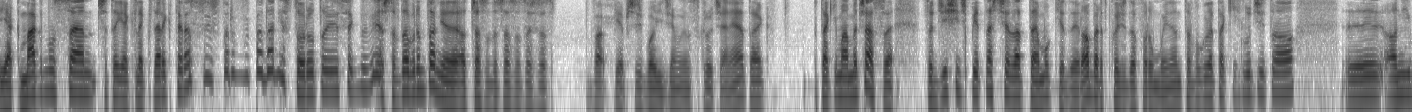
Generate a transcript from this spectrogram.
jak Magnussen, czy tak jak Leclerc, teraz jest to wypadanie z toru, to jest jakby, wiesz, to w dobrym tonie od czasu do czasu coś rozpieprzyć, bo idzie, mówiąc w skrócie, nie? Tak, takie mamy czasy. Co 10-15 lat temu, kiedy Robert wchodzi do Formuły 1, to w ogóle takich ludzi to yy, oni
